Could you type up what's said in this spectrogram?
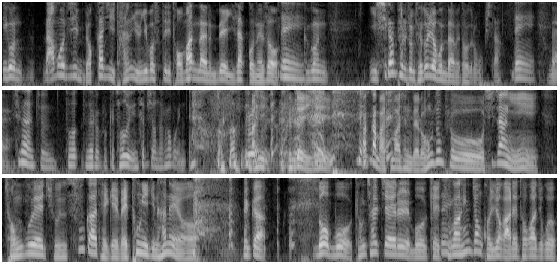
이건 나머지 몇 가지 다른 유니버스들이 더 만나는데 이 사건에서 네. 그건 이 시간표를 좀 되돌려 본 다음에 더 들어봅시다. 네. 네. 시간을 좀 더 되돌아볼게요. 저도 인셉션을 하고 있네요. 아니 근데 이게 아까 말씀하신 대로 홍준표 시장이 정부에 준 수가 되게 외통이긴 하네요. 그러니까 너 뭐 경찰제를 뭐 이렇게 네. 중앙 행정 권력 아래 둬 가지고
